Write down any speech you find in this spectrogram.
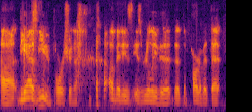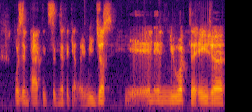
uh, the as needed portion of it is is really the, the, the part of it that was impacted significantly. We just and, and you look to Asia,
